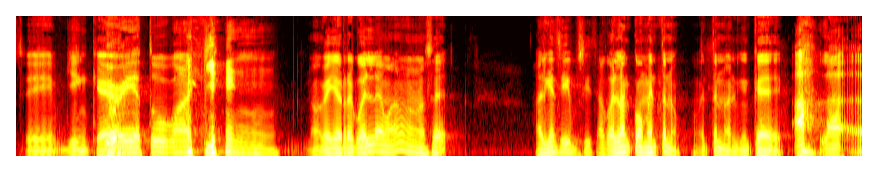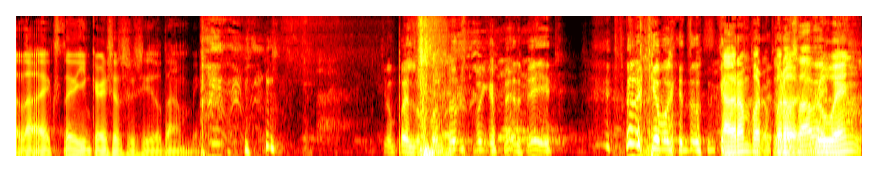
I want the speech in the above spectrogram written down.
Sí, Jim Carrey estuvo con alguien. No que yo recuerde, mano, no sé. Alguien, si, si se acuerdan, coméntenos. Coméntenos. Alguien que. Ah, la, la ex de Jim Carrey se suicidó también. Yo, perdón, por porque me reí. Pero es que porque tú... Cabrón, pero, ¿Tú lo pero sabes? Rubén,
